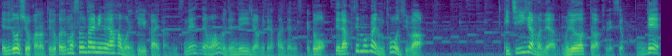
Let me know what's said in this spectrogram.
で、どうしようかなっていうところで、まあ、そのタイミングでアハモに切り替えたんですね。でも、アハモ全然いいじゃんみたいな感じなんですけど、で、楽天モバイルの当時は、1ギガまでは無料だったわけですよ。で、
